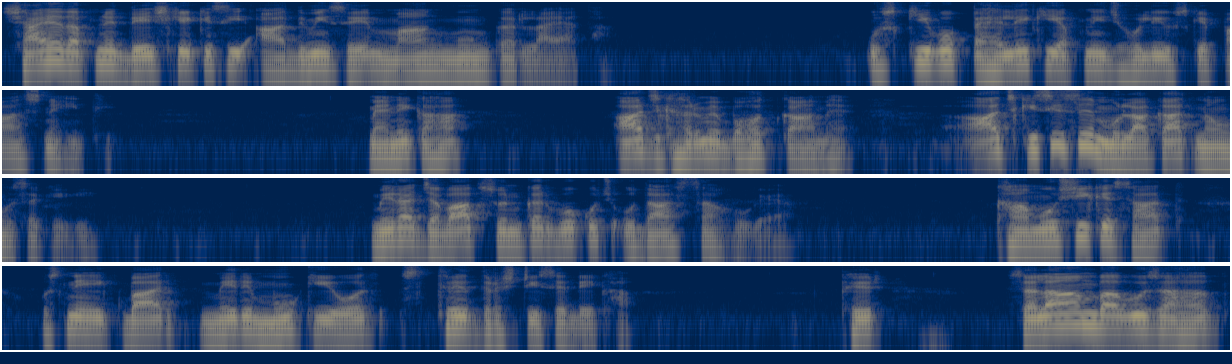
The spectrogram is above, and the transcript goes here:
शायद अपने देश के किसी आदमी से मांग मूंग कर लाया था। उसकी वो पहले की अपनी झोली उसके पास नहीं थी। मैंने कहा, आज घर में बहुत काम है। आज किसी से मुलाकात न हो सकेगी। मेरा जवाब सुनकर वो कुछ उदास सा हो गया। खामोशी के साथ उसने एक बार मेरे मुँह की ओर स्थिर दृष्टि से देखा। फिर, सलाम बाबू साहब,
